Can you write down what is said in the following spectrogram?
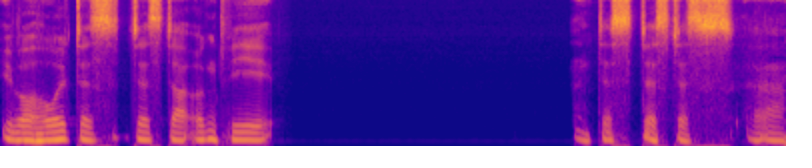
überholt, dass das da irgendwie das, das, das, äh,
